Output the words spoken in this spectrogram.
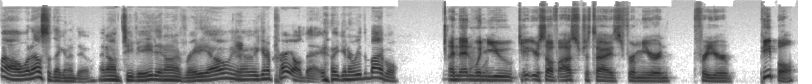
well, what else are they going to do? They don't have TV. They don't have radio. You Yeah. know, you're going to pray all day. You're going to read the Bible. And then when you get yourself ostracized from your for your people,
